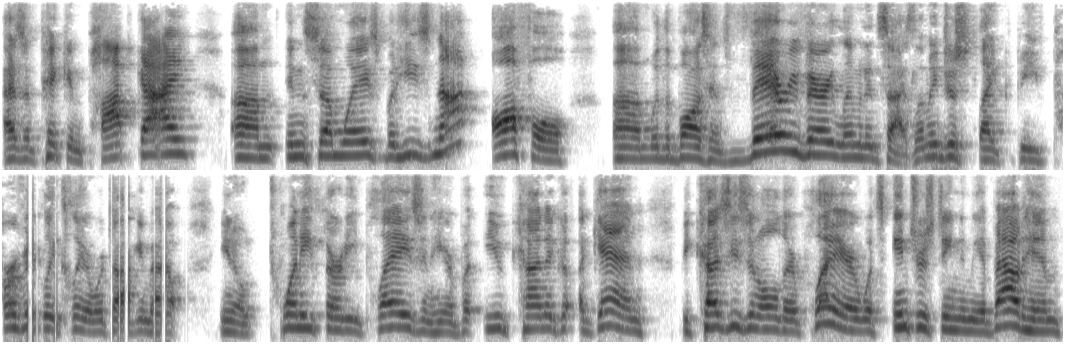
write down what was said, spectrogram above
as a pick and pop guy um, in some ways, but he's not awful um, with the ball in his hands. Very, very limited size. Let me just like be perfectly clear. We're talking about, you know, 20, 30 plays in here, but you kind of, again, because he's an older player, what's interesting to me about him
